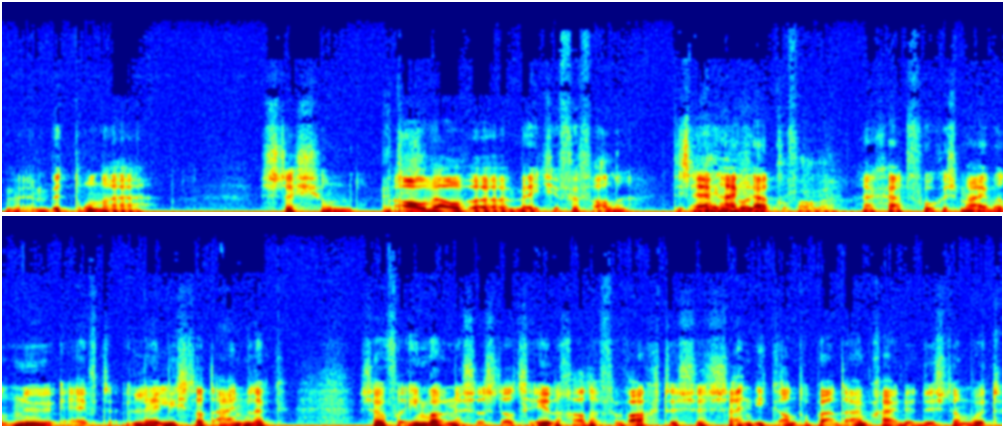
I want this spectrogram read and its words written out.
een betonnen station. Is- Al wel eh, een beetje vervallen. Het is en hij gaat- opgevallen. Hij gaat volgens mij, want nu heeft Lelystad eindelijk zoveel inwoners als dat ze eerder hadden verwacht. Dus ze zijn die kant op aan het uitbreiden. Dus dan wordt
